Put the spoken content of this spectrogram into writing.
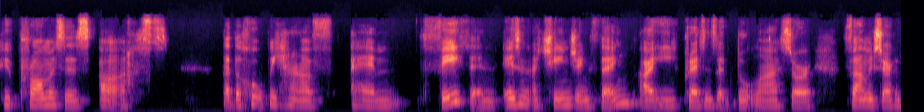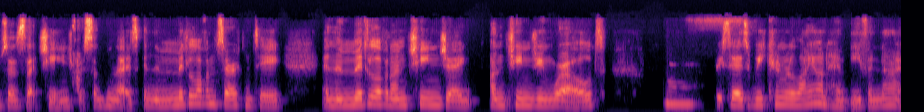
who promises us that the hope we have um, faith in isn't a changing thing, i.e., presents that don't last or family circumstances that change, but something that is in the middle of uncertainty, in the middle of an unchanging, unchanging world. Mm. He says we can rely on him even now.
